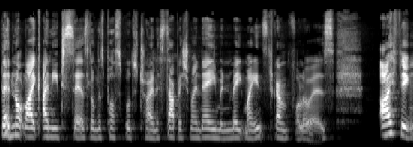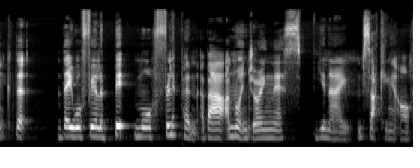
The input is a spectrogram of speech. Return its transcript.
they're not like, I need to stay as long as possible to try and establish my name and make my Instagram followers. I think that they will feel a bit more flippant about, I'm not enjoying this, you know, I'm sacking it off.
